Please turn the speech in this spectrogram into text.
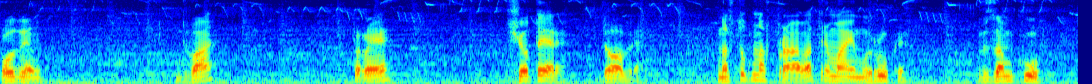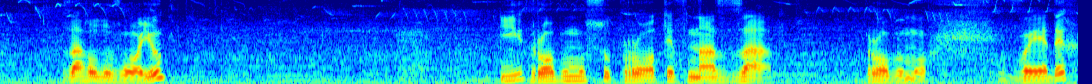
Один. Два. Три. Чотири. Добре. Наступна вправа. Тримаємо руки в замку за головою. І робимо супротив назад. Робимо видих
